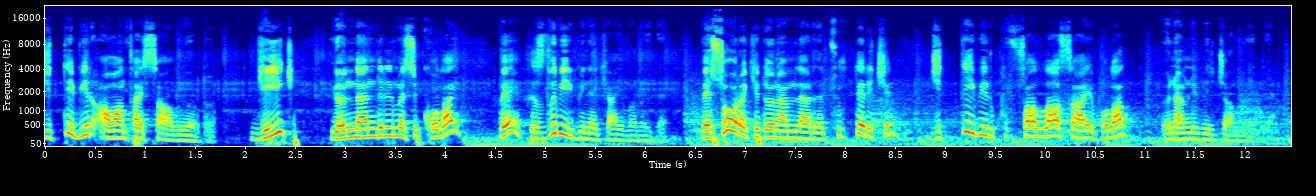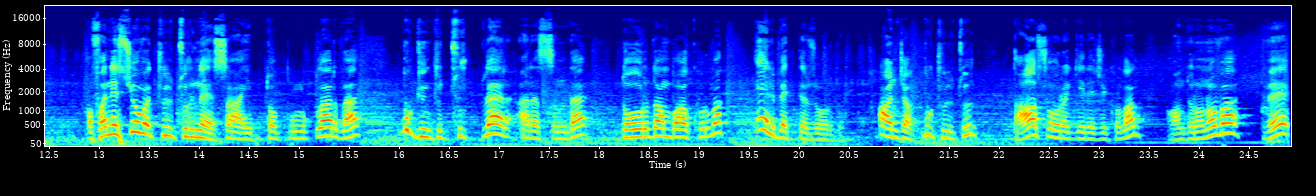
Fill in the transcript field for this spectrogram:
ciddi bir avantaj sağlıyordu. Geyik yönlendirilmesi kolay ve hızlı bir binek hayvanıydı. Ve sonraki dönemlerde Türkler için ciddi bir kutsallığa sahip olan önemli bir canlıydı. Afanesyova kültürüne sahip topluluklarla bugünkü Türkler arasında doğrudan bağ kurmak elbette zordur. Ancak bu kültür daha sonra gelecek olan Andronova ve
